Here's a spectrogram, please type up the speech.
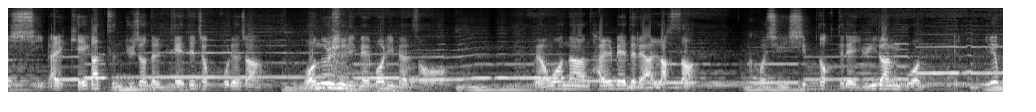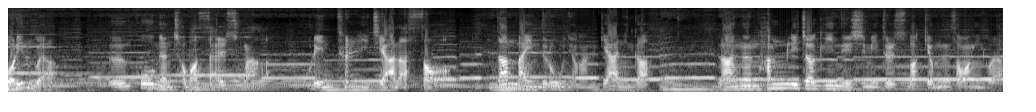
이 씨발 개같은 유저들 대대적 고려장 원울림 해버리면서 영원한 할배들의 안락사 그것이 씹덕들의 유일한 구원 이래버리는 거야. 응 꼬우면 접어 쌀숭아. 우린 틀리지 않았어. 이딴 마인드로 운영하는 게 아닌가? 라는 합리적인 의심이 들 수밖에 없는 상황인 거야.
